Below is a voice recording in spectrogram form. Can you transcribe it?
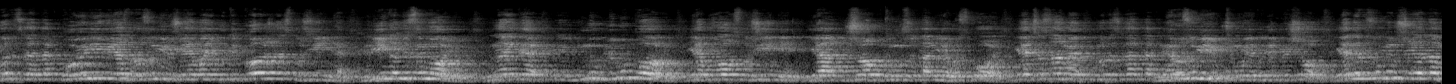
можна сказати, так повелів служіння має бути кожне служіння, літом і зимою. Знаєте, ну, в любу пору я бував в служінні, я йшов, тому що там є Господь. Я часами, можна сказати так, не розумів, чому я туди прийшов. Я не розумів, що я там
